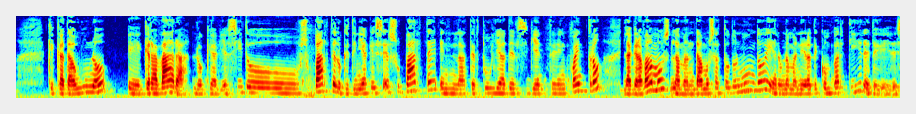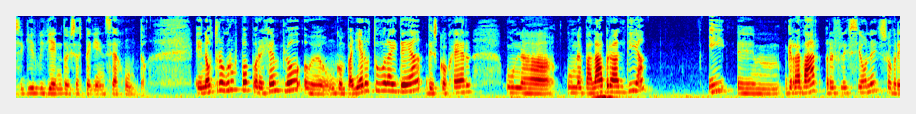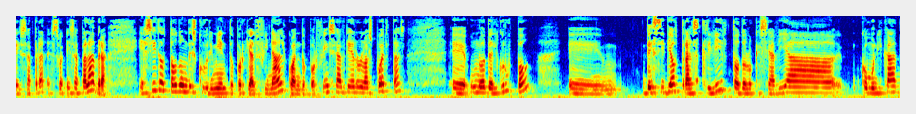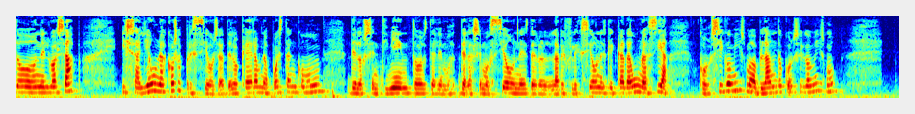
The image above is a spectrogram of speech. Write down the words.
que cada uno eh, grabara lo que había sido su parte, lo que tenía que ser su parte en la tertulia del siguiente encuentro. La grabamos, la mandamos a todo el mundo y era una manera de compartir y de, seguir viviendo esa experiencia junto. En otro grupo, por ejemplo, eh, un compañero tuvo la idea de escoger una, una palabra al día y em, grabar reflexiones sobre esa, esa palabra. Y ha sido todo un descubrimiento, porque al final, cuando por fin se abrieron las puertas, eh, uno del grupo em, decidió transcribir todo lo que se había comunicado en el WhatsApp y salió una cosa preciosa de lo que era una puesta en común de los sentimientos, de, de, las emociones, de las reflexiones que cada uno hacía consigo mismo, hablando consigo mismo,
